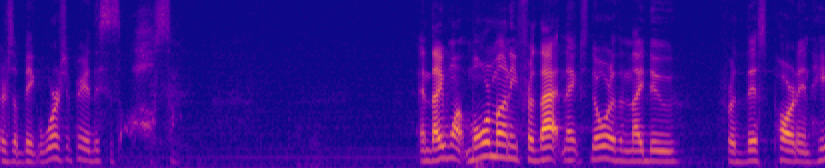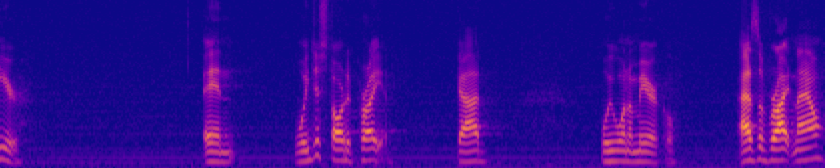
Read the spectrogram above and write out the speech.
There's a big worship area. This is awesome. And they want more money for that next door than they do for this part in here. And we just started praying God, we want a miracle. As of right now,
